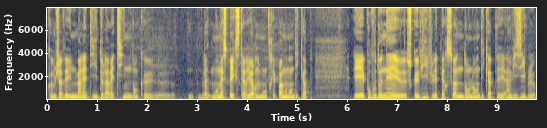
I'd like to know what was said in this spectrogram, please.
Comme j'avais une maladie de la rétine, donc euh, mon aspect extérieur ne montrait pas mon handicap. Et pour vous donner euh, ce que vivent les personnes dont le handicap est invisible,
